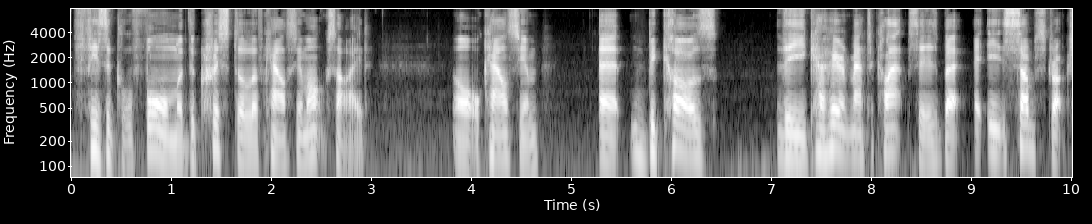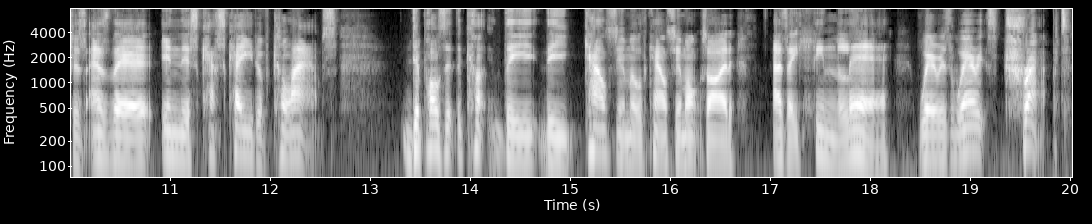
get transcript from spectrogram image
physical form of the crystal of calcium oxide or, or calcium uh, because the coherent matter collapses, but its substructures, as they're in this cascade of collapse, deposit the the the calcium or the calcium oxide as a thin layer, whereas where it's trapped,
